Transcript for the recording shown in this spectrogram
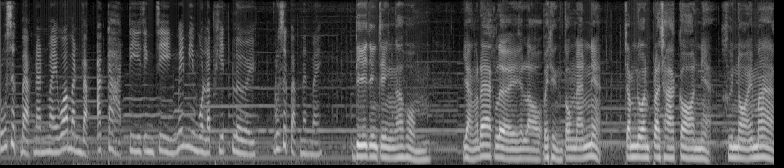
รู้สึกแบบนั้นไหมว่ามันแบบอากาศดีจริง ๆ ไม่มีมลพิษเลย รู้สึกแบบนั้นไหมดีจริง ๆ ครับผม อย่างแรกเลยเราไปถึงตรงนั้นเนี่ยจำนวนประชากรเนี่ยคือน้อยมาก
